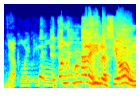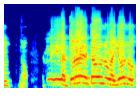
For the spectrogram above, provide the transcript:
deploy people. Esto no es una legislación. no. La legislatura del Estado de Nueva York no,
